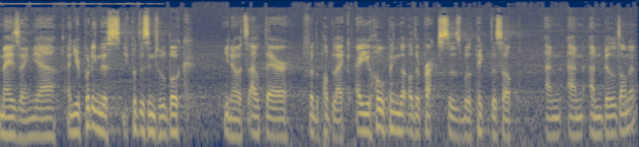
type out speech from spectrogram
Amazing, yeah. And you're putting this, you put this into a book, you know, it's out there for the public. Are you hoping that other practices will pick this up and, and, and build on it?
